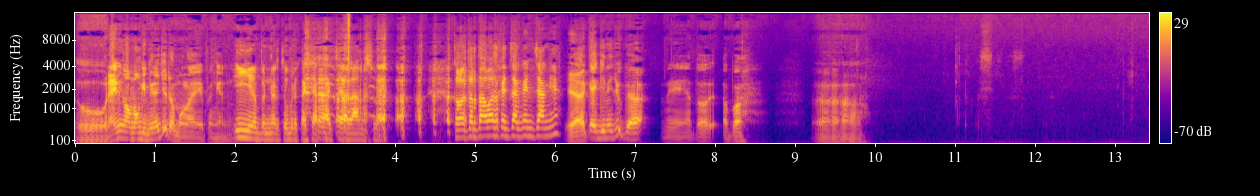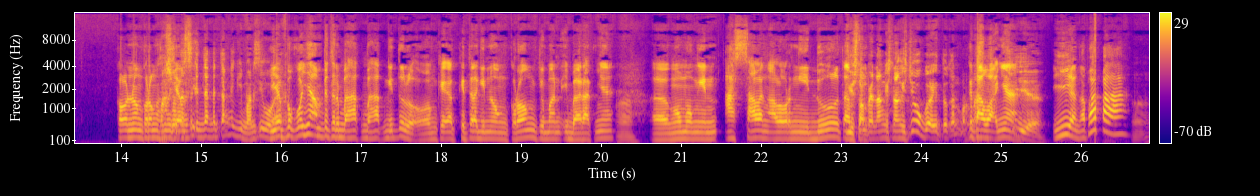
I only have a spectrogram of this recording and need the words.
Tuh, nah ini ngomong gini aja udah mulai pengen. iya bener tuh berkaca-kaca langsung. Kalau tertawa sekencang-kencangnya, Ya kayak gini juga nih atau apa? eh kalau nongkrong sama maksudnya siapa sih? kencang-kencangnya gimana sih? Wan? Ya pokoknya sampai terbahak-bahak gitu loh om. Kayak kita lagi nongkrong, cuman ibaratnya Ah. eh, ngomongin asal ngalor ngidul, Ih, tapi sampai nangis-nangis juga itu kan pernah. ketawanya. Iya. Iya nggak apa-apa. Heeh.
